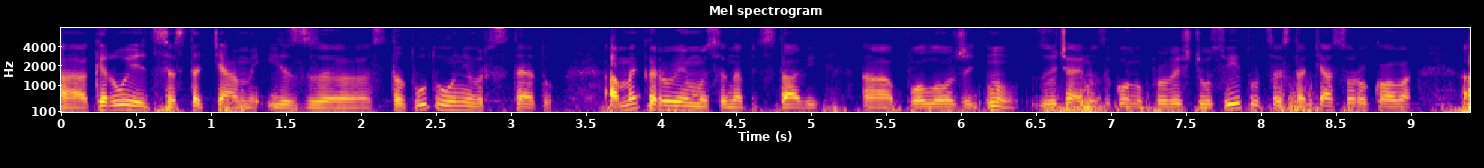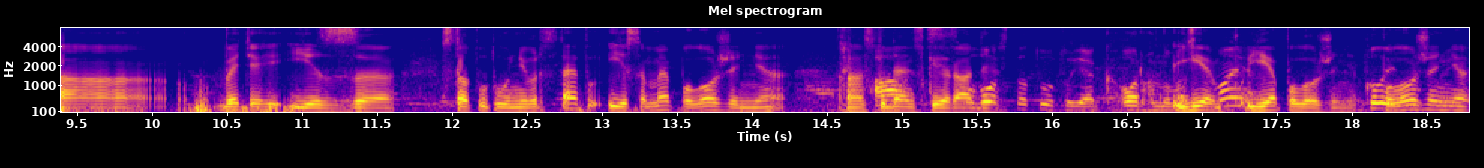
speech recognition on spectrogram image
е, керується статтями із е, статуту університету, а ми керуємося на підставі положень, ну, звичайно, закону про вищу освіту, це стаття 40, е, витяги із статуту університету і саме положення студентської а ради. свого статуту як органу Є, є положення. Коли положення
